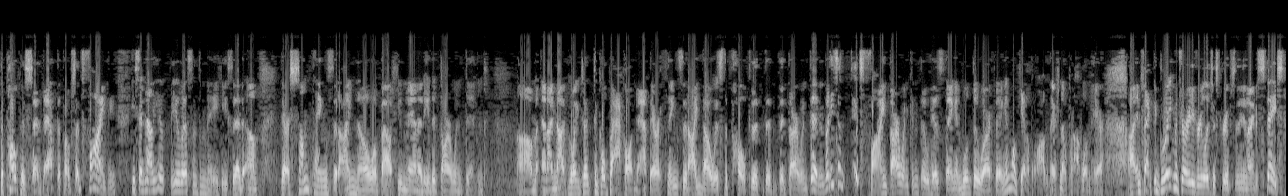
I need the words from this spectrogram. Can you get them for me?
The Pope has said that. The Pope said, fine. He, he said, now you, you listen to me. He said, um, there are some things that I know about humanity that Darwin didn't. Um, and I'm not going to, to go back on that. There are things that I know as the Pope that, that, that Darwin didn't. But he said, it's fine. Darwin can do his thing, and we'll do our thing, and we'll get along. There's no problem here. Uh, in fact, the great majority of religious groups in the United States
